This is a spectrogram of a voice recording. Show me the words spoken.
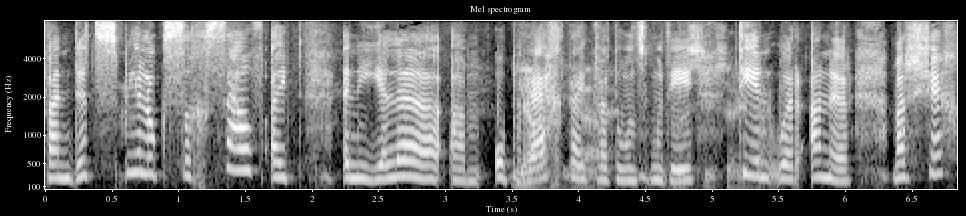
want dit speel ook sigself uit in die hele um, opregtheid ja, wat ons moet hê ja. teenoor ander. Maar Sheikh,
